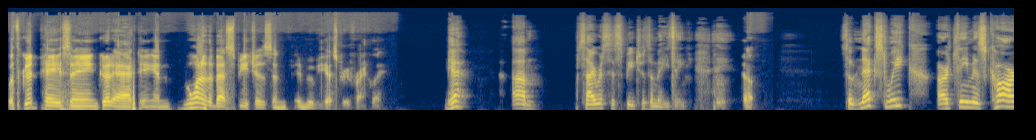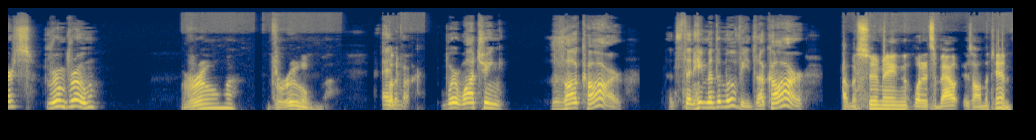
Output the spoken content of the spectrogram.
with good pacing, good acting, and one of the best speeches in, in movie history, frankly. Yeah. Um, Cyrus's speech is amazing. Yep. So next week, our theme is cars. Vroom vroom. Vroom, vroom. And we're watching The Car. That's the name of the movie, The Car. I'm assuming what it's about is on the tin.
